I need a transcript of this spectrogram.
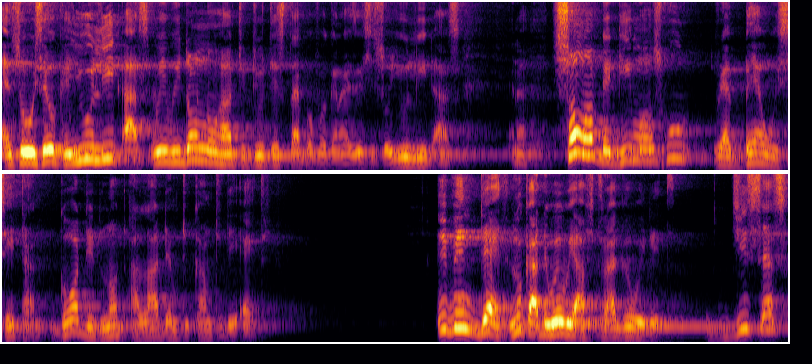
And so we say, okay, you lead us. We, we don't know how to do this type of organization, so you lead us. And, uh, some of the demons who rebel with Satan, God did not allow them to come to the earth. Even death, look at the way we have struggled with it. Jesus,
